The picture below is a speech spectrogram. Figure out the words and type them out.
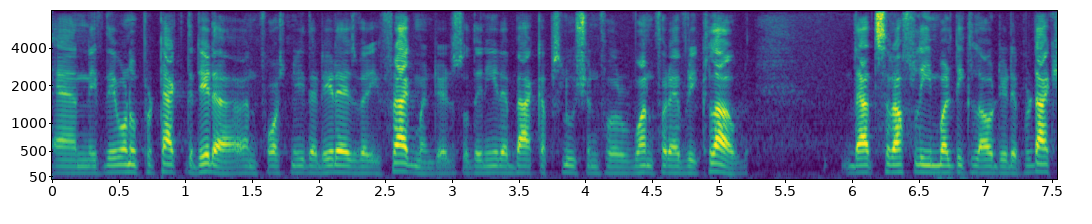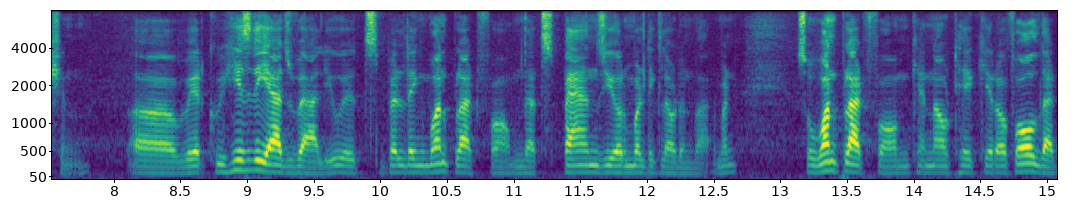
And if they want to protect the data, unfortunately, the data is very fragmented, so they need a backup solution for one for every cloud. That's roughly multi-cloud data protection. Uh, where Cohesity adds value, it's building one platform that spans your multi-cloud environment. So one platform can now take care of all that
